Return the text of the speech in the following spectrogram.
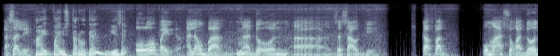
kasal eh. Kahit five-star hotel, Yusek? Oo, pa, alam mo ba na doon ah, sa Saudi, kapag pumasok ka doon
